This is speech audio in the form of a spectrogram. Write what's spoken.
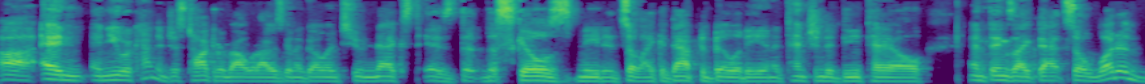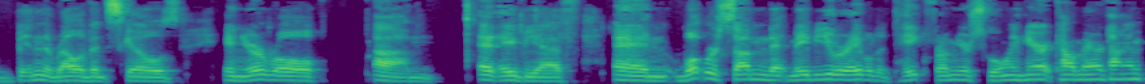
Uh, and and you were kind of just talking about what I was going to go into next is the the skills needed. So like adaptability and attention to detail and things like that. So what have been the relevant skills in your role um, at ABF, and what were some that maybe you were able to take from your schooling here at Cal Maritime,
